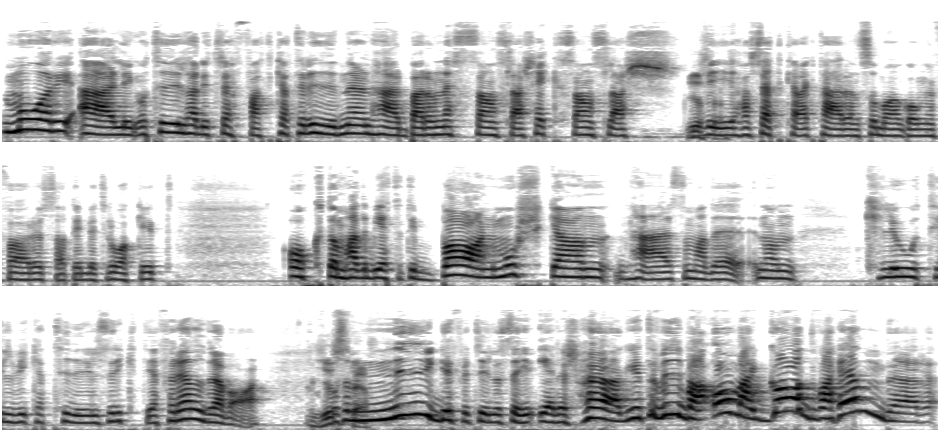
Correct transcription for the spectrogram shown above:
Mori, Erling och Thiel hade träffat Katarina, den här baronessan slash häxan slash vi har sett karaktären så många gånger förut så att det blir tråkigt. Och de hade begett till barnmorskan, den här som hade någon clue till vilka Thiels riktiga föräldrar var. Just och som det. niger för Thiel och säger Eders höghet och vi bara Oh my god vad händer?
